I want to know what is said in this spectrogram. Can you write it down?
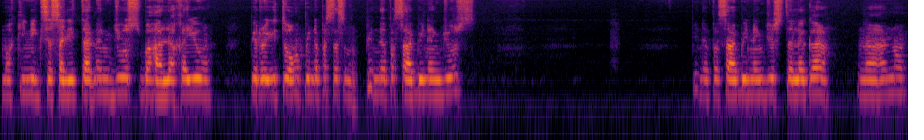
makinig sa salita ng Diyos, bahala kayo. Pero ito ang pinapasas, pinapasabi ng Diyos. Pinapasabi ng Diyos talaga na ano.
